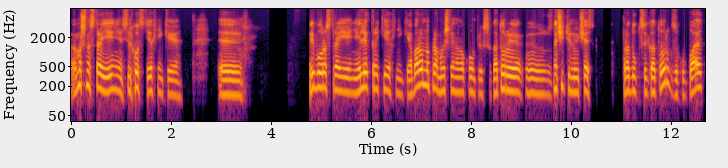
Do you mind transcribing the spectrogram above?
машиностроения, сельхозтехники, э, приборостроения, электротехники, оборонно-промышленного комплекса, которые э, значительную часть продукции которых закупает,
